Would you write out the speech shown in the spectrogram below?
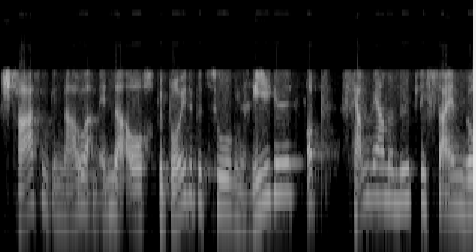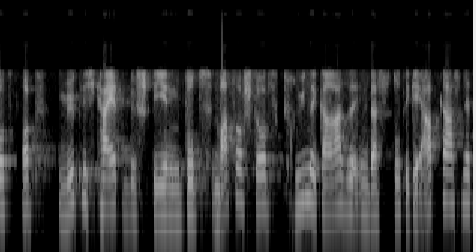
straßengenau am Ende auch gebäudebezogen regelt, ob Fernwärme möglich sein wird, ob Möglichkeiten bestehen, dort Wasserstoff, grüne Gase in das dortige Erdgasnetz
